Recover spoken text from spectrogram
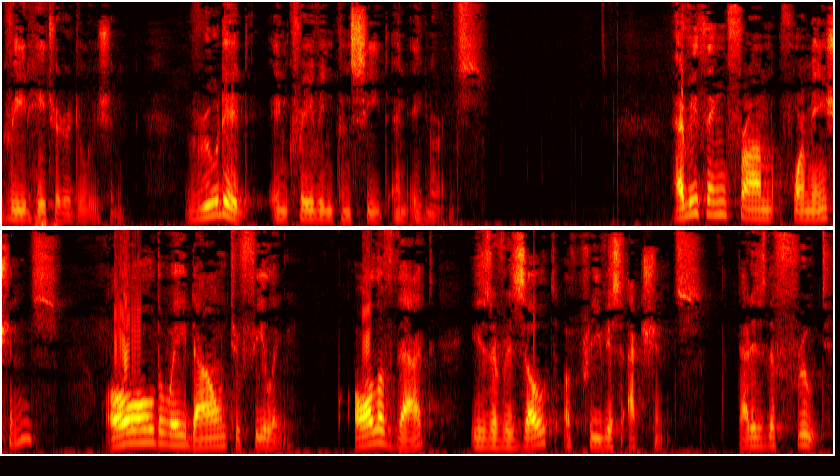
greed, hatred, or delusion, rooted in craving, conceit, and ignorance. Everything from formations all the way down to feeling. All of that is a result of previous actions. That is the fruit.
